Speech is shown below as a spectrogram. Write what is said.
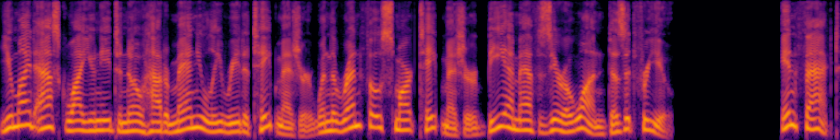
you might ask why you need to know how to manually read a tape measure when the Renpho Smart Tape Measure BMF01 does it for you. In fact,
